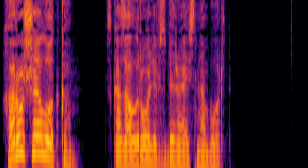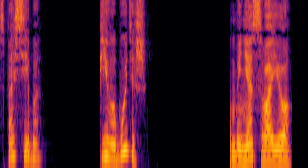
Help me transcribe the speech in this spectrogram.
«Хорошая лодка», — сказал Роли, взбираясь на борт. «Спасибо. Пиво будешь?» «У меня свое»,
